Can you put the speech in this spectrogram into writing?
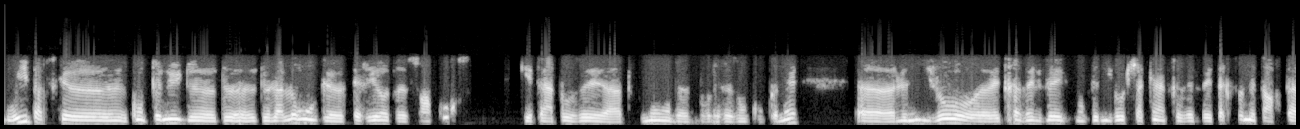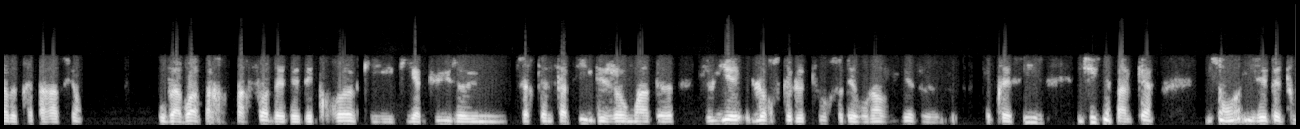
Oui, parce que compte tenu de, de, de la longue période sans course qui était imposée à tout le monde pour les raisons qu'on connaît, euh, le niveau euh, est très élevé. Donc le niveau de chacun est très élevé. Personne n'est en retard de préparation. On va avoir par, parfois des, des, des coureurs qui, qui accusent une certaine fatigue déjà au mois de juillet, lorsque le tour se déroule en juillet, je, je précise. Ici, ce n'est pas le cas. Ils, sont, ils étaient tous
